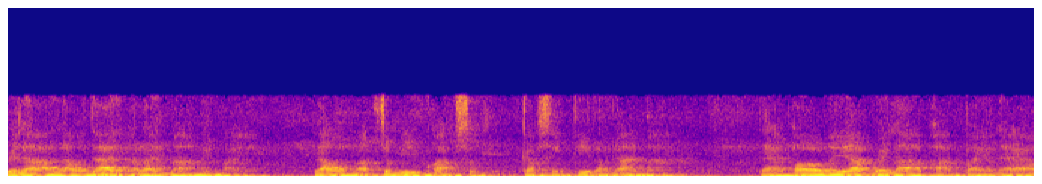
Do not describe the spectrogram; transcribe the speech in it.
เวลาเราได้อะไรมาใหม่ ๆ เรามักจะมีความสุขกับสิ่งที่เราได้มา แต่พอระยะเวลาผ่านไปแล้ว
